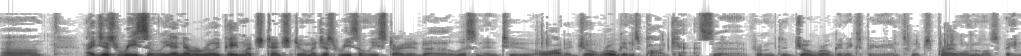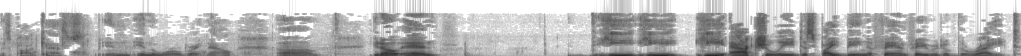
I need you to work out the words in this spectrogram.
Um, I just recently, I never really paid much attention to him. I just recently started uh, listening to a lot of Joe Rogan's podcasts uh, from the Joe Rogan Experience, which is probably one of the most famous podcasts in in the world right now. Um, you know, and he he he actually, despite being a fan favorite of the right,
